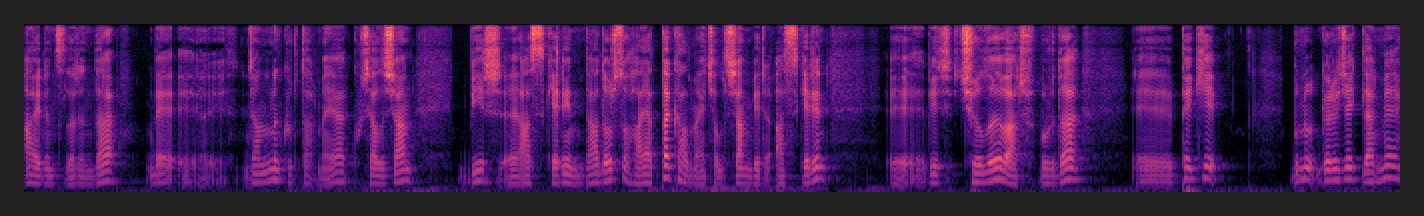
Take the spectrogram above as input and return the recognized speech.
ayrıntılarında ve e, canını kurtarmaya çalışan bir e, askerin daha doğrusu hayatta kalmaya çalışan bir askerin e, bir çığlığı var burada. Peki bunu görecekler mi?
